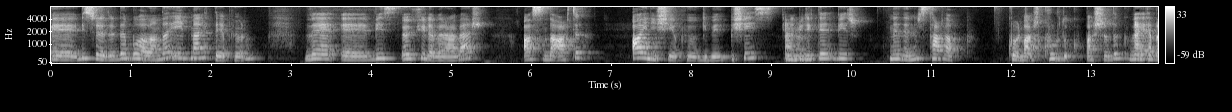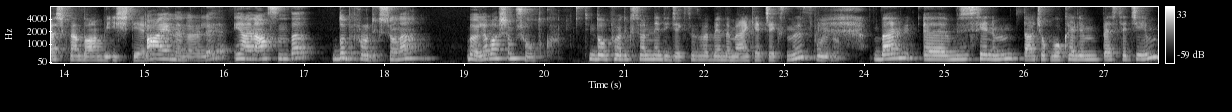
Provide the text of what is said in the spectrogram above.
Ee, bir süredir de bu alanda eğitmenlik de yapıyorum. Ve e, biz Öykü ile beraber aslında artık aynı işi yapıyor gibi bir şeyiz. Yani birlikte bir ne denir startup Kurduk. baş, kurduk, başladık. Ve Arkadaşlıktan doğan bir iş diyelim. Aynen öyle. Yani aslında Dolby Prodüksiyon'a böyle başlamış olduk. Şimdi o prodüksiyonu ne diyeceksiniz ve beni de merak edeceksiniz. Buyurun. Ben e, müzisyenim, daha çok vokalim, besteciyim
